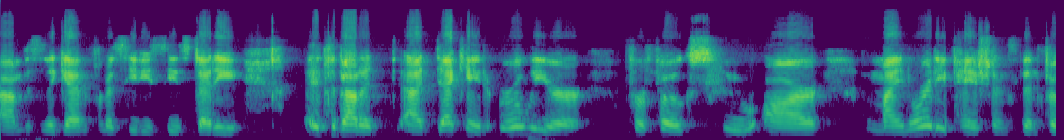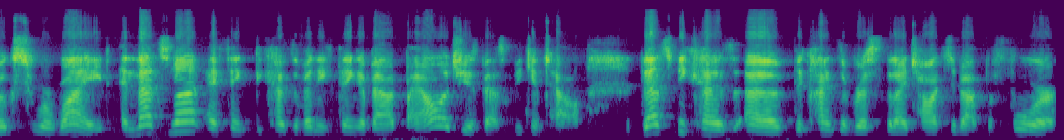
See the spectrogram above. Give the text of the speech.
um, this is again from a CDC study, it's about a, a decade earlier for folks who are minority patients than folks who are white. And that's not, I think, because of anything about biology as best we can tell. That's because of the kinds of risks that I talked about before.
